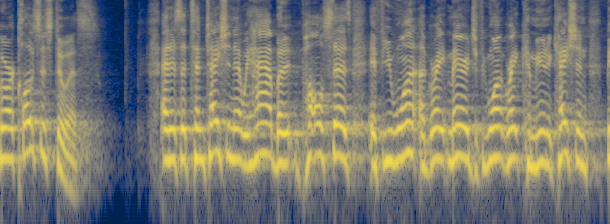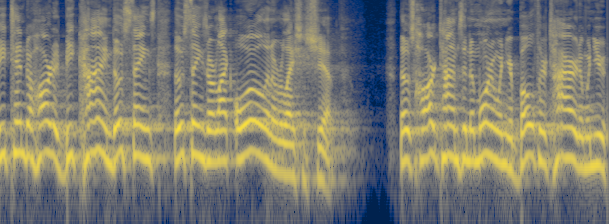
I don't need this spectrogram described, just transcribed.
who are closest to us? And it's a temptation that we have, but it, Paul says if you want a great marriage, if you want great communication, be tenderhearted, be kind. Those things, those things are like oil in a relationship. Those hard times in the morning when you're both are tired and when you,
